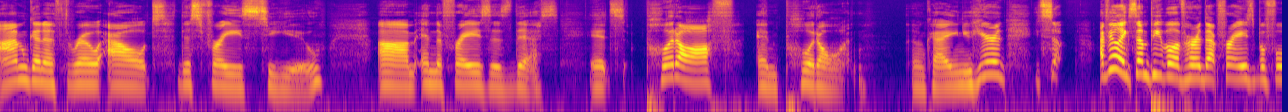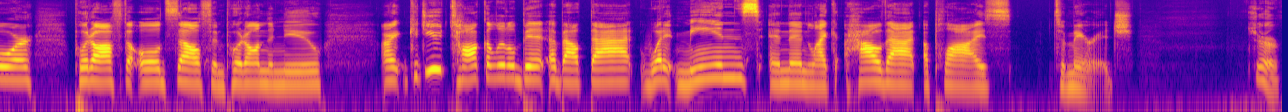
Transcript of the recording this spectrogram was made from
I'm going to throw out this phrase to you. Um, and the phrase is this it's put off and put on. Okay. And you hear, it so, I feel like some people have heard that phrase before put off the old self and put on the new. All right. Could you talk a little bit about that, what it means, and then like how that applies to marriage? Sure.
